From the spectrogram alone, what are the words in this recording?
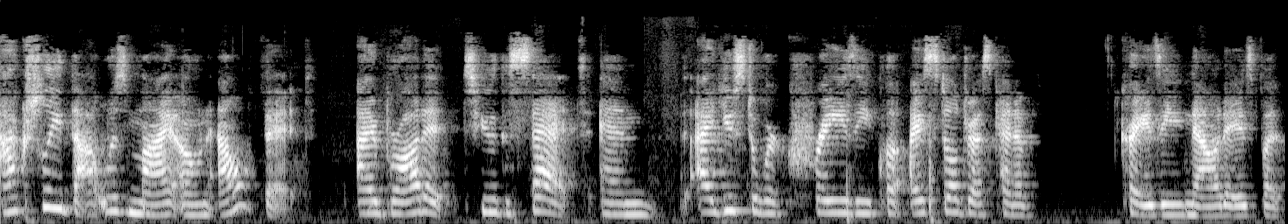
actually that was my own outfit. I brought it to the set and I used to wear crazy clothes. I still dress kind of crazy nowadays, but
